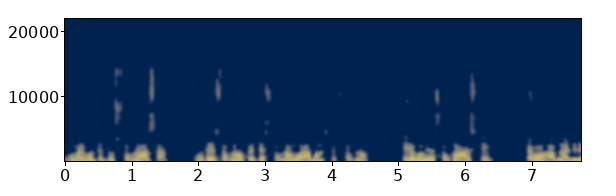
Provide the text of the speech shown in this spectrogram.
ঘুমের মধ্যে দুঃস্বপ্ন আসা, ভূতের স্বপ্ন, প্রেতের স্বপ্ন, মরা মানুষের স্বপ্ন, এরকম যদি স্বপ্ন আসছে এবং আপনার যদি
